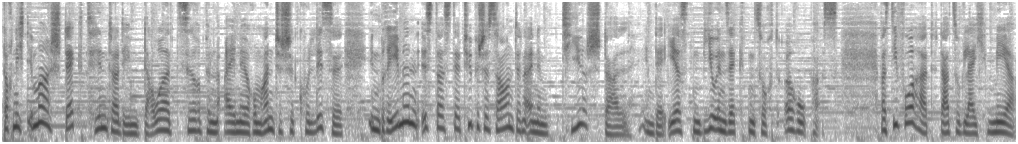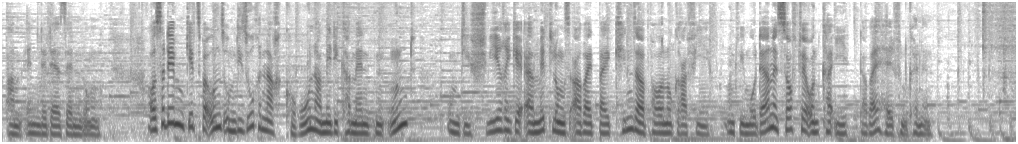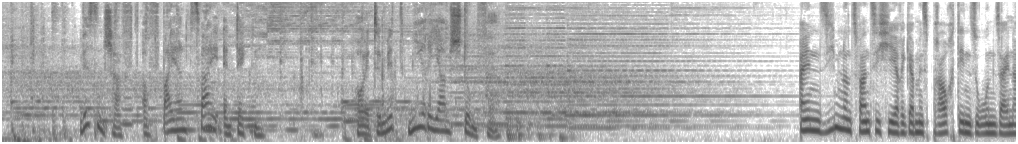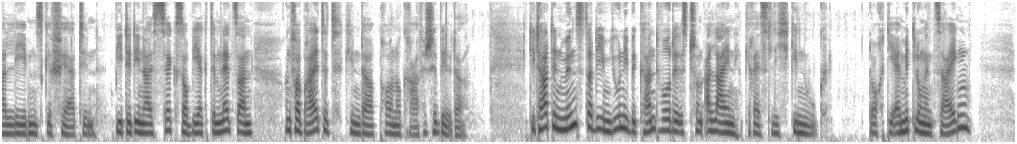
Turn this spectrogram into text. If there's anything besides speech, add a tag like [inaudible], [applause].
Doch nicht immer steckt hinter dem Dauerzirpen eine romantische Kulisse. In Bremen ist das der typische Sound in einem Tierstall in der ersten Bioinsektenzucht Europas. Was die vorhat, dazu gleich mehr am Ende der Sendung. Außerdem geht es bei uns um die Suche nach Corona-Medikamenten und um die schwierige Ermittlungsarbeit bei Kinderpornografie und wie moderne Software und KI dabei helfen können. Wissenschaft auf Bayern 2 entdecken. Heute mit Miriam Stumpfe. Ein 27-Jähriger missbraucht den Sohn seiner Lebensgefährtin, bietet ihn als Sexobjekt im Netz an und verbreitet kinderpornografische Bilder. Die Tat in Münster, die im Juni bekannt wurde, ist schon allein grässlich genug. Doch die Ermittlungen zeigen,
